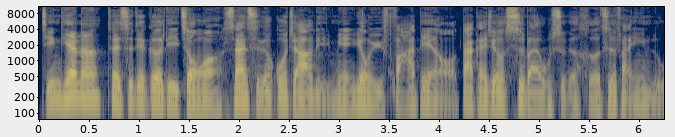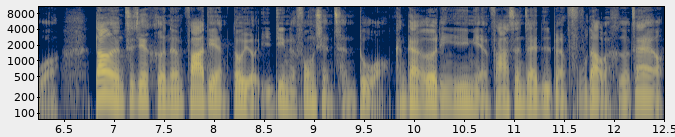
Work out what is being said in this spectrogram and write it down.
今天呢，在世界各地中哦，三十个国家里面用于发电哦，大概就有四百五十个核子反应炉哦。当然，这些核能发电都有一定的风险程度哦。看看二零一一年发生在日本福岛的核灾哦，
